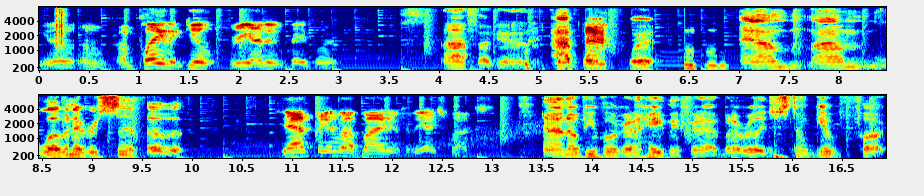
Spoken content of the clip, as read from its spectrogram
you know, I'm I'm playing it guilt free. I didn't pay for it. I fucking I paid for it and I'm I'm loving every cent of it. Yeah, I'm thinking about buying it for the Xbox. And I know people are gonna hate me for that, but I really just don't give a fuck.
